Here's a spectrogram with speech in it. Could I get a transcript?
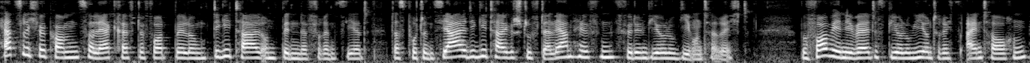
Herzlich willkommen zur Lehrkräftefortbildung Digital und Binnendifferenziert, das Potenzial digital gestufter Lernhilfen für den Biologieunterricht. Bevor wir in die Welt des Biologieunterrichts eintauchen,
